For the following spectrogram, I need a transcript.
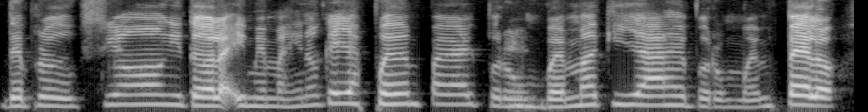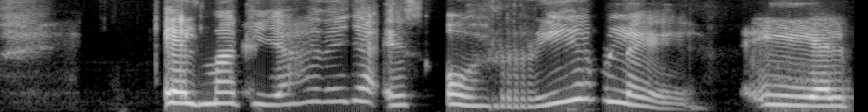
De producción y todo, la- y me imagino que ellas pueden pagar por un buen maquillaje, por un buen pelo. El maquillaje de ella es horrible. Y el,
